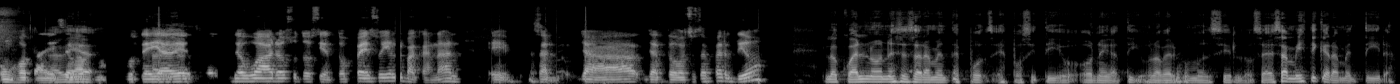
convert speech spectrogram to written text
Un JS una botella de, de, guaro, sus 200 pesos y el bacanal. Eh, o sea, ya, ya todo eso se perdió. Lo cual no necesariamente es, es positivo o negativo, a ver cómo decirlo. O sea, esa mística era mentira.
